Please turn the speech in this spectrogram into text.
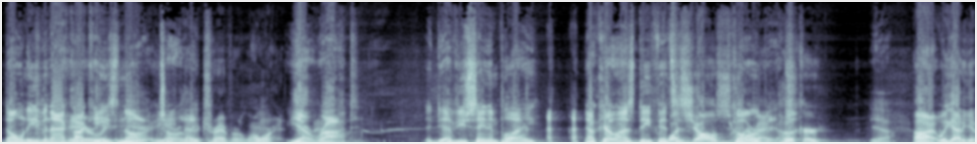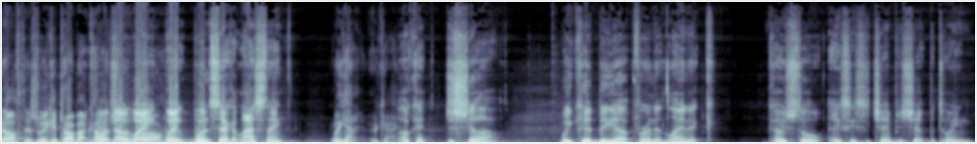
Don't even act Here like we- he's here- not, he ain't Charlie. no Trevor Lawrence. yeah, right. Have you seen him play? Now Carolina's defense What's is y'all's garbage. quarterback? Hooker. Yeah. All right, we got to get off this. We could talk about college No, football. wait, wait one second. Last thing. We got it. Okay. Okay, just chill out. We could be up for an Atlantic Coastal ACC championship between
